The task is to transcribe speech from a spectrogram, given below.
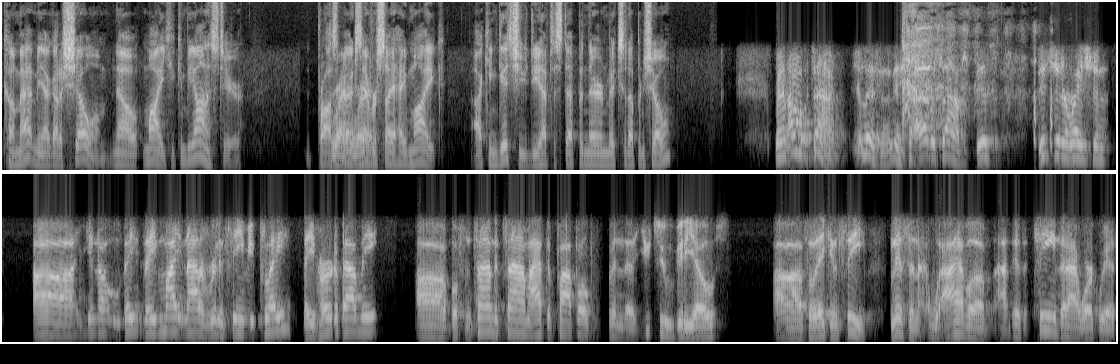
come at me, I got to show them. Now, Mike, you can be honest here. Prospects right, right. ever say, "Hey, Mike, I can get you." Do you have to step in there and mix it up and show them? Man, all the time. Listen, all the time. This this generation, uh, you know, they they might not have really seen me play. They've heard about me, uh, but from time to time, I have to pop open the YouTube videos uh, so they can see. Listen, I have a there's a team that I work with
